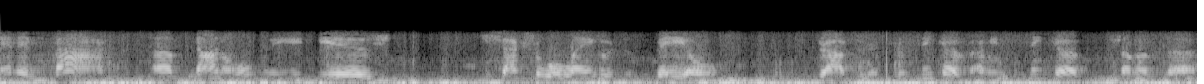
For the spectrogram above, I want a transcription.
And in fact, um, not only is sexual language veiled throughout Scripture. Think of, I mean, think of some of the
